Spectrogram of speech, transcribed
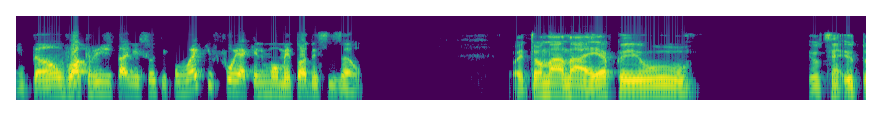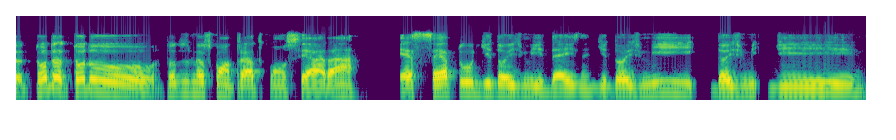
Então, vou acreditar nisso aqui. Como é que foi aquele momento a decisão? Então, na, na época, eu, eu, eu todo, todo, todos os meus contratos com o Ceará, exceto de 2010, né? De 2000, 2000 de,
